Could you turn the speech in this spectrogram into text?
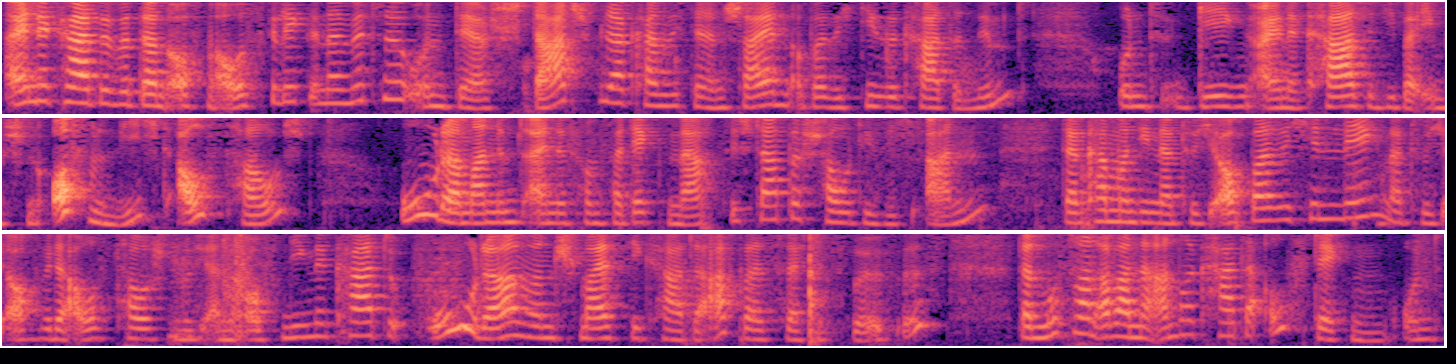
Eine Karte wird dann offen ausgelegt in der Mitte und der Startspieler kann sich dann entscheiden, ob er sich diese Karte nimmt und gegen eine Karte, die bei ihm schon offen liegt, austauscht. Oder man nimmt eine vom verdeckten Nachziehstapel, schaut die sich an. Dann kann man die natürlich auch bei sich hinlegen, natürlich auch wieder austauschen durch eine offenliegende Karte. Oder man schmeißt die Karte ab, weil es vielleicht eine 12 ist. Dann muss man aber eine andere Karte aufdecken. Und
